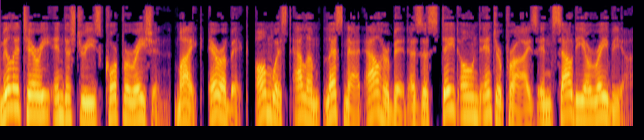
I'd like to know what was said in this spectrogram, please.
Military Industries Corporation (MIC), Arabic, Almwist Alam Lesnat Alharbit is a state-owned enterprise in Saudi Arabia.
